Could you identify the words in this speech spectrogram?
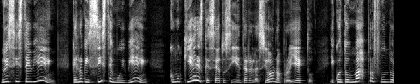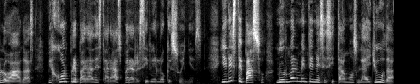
no hiciste bien, qué es lo que hiciste muy bien, cómo quieres que sea tu siguiente relación o proyecto. Y cuanto más profundo lo hagas, mejor preparada estarás para recibir lo que sueñes. Y en este paso, normalmente necesitamos la ayuda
